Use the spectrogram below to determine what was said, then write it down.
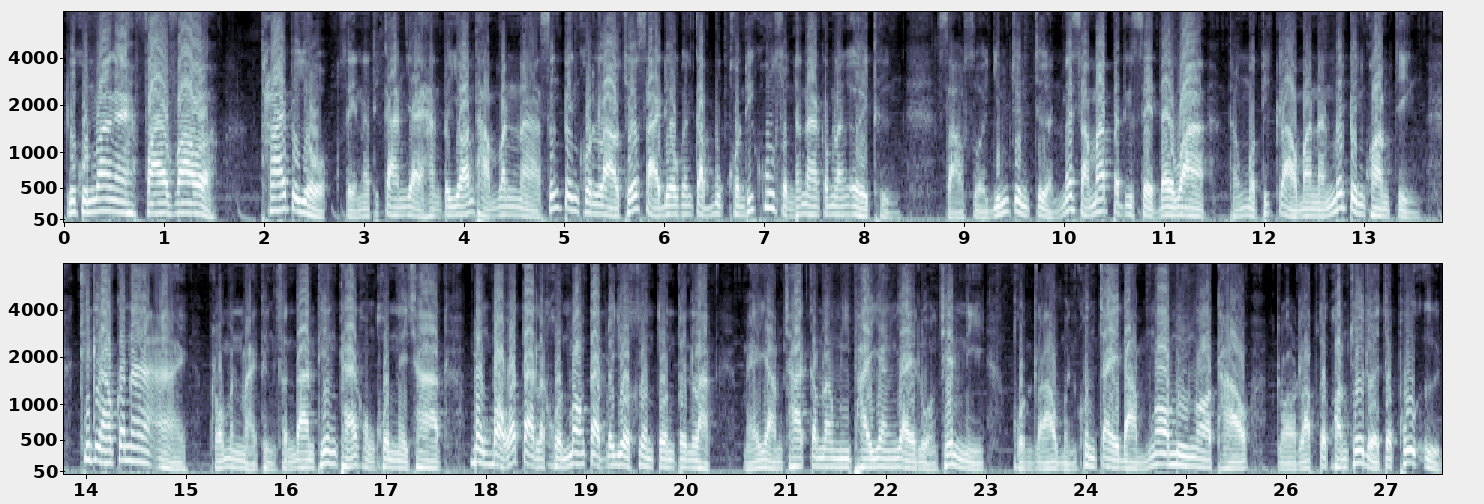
หรือคุณว่าไงไฟล์ฟาว ท้ายประโยค เสนาธิการใหญ่หันไปย้อนถามวันนาซึ่งเป็นคนลาวเชื้อสายเดียวกันกับบุคคลที่คู่สนทนากำลังเอ่ยถึง สาวสวยยิ้มเจือนๆไม่สามารถปฏิเสธได้ว่าทั้งหมดที่กล่าวมานั้นไม่เป็นความจริง คิดแล้วก็น่าอาย เพราะมันหมายถึงสันดานเที่ยงแท้ของคนในชาติ บ่งบอกว่าแต่ละคนมองแต่ประโยชน์ส่วนตนเป็นหลัก ม้ยามชาติกำลังมีภัยยังใหญ่หลวงเช่นนี้ คนเราเหมือนคนใจดำงอมืองอเท้ารอรับแต่ความช่วยเหลือจากผู้อื่น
